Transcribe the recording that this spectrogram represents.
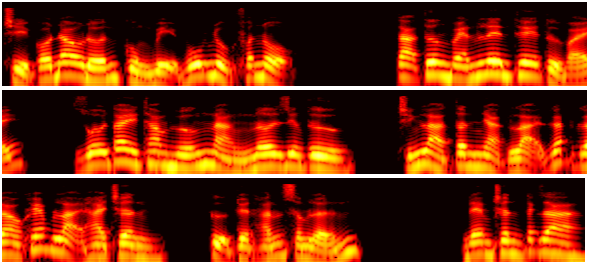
chỉ có đau đớn cùng bị vũ nhục phẫn nộ. Tạ tương vén lên thê tử váy, dối tay tham hướng nàng nơi riêng tư, chính là tân nhạc lại gắt gao khép lại hai chân, cự tuyệt hắn xâm lấn. Đem chân tách ra.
